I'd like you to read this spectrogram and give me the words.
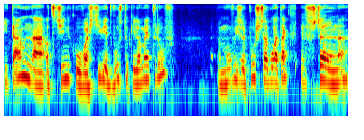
i tam na odcinku właściwie 200 kilometrów mówi, że puszcza była tak szczelna,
